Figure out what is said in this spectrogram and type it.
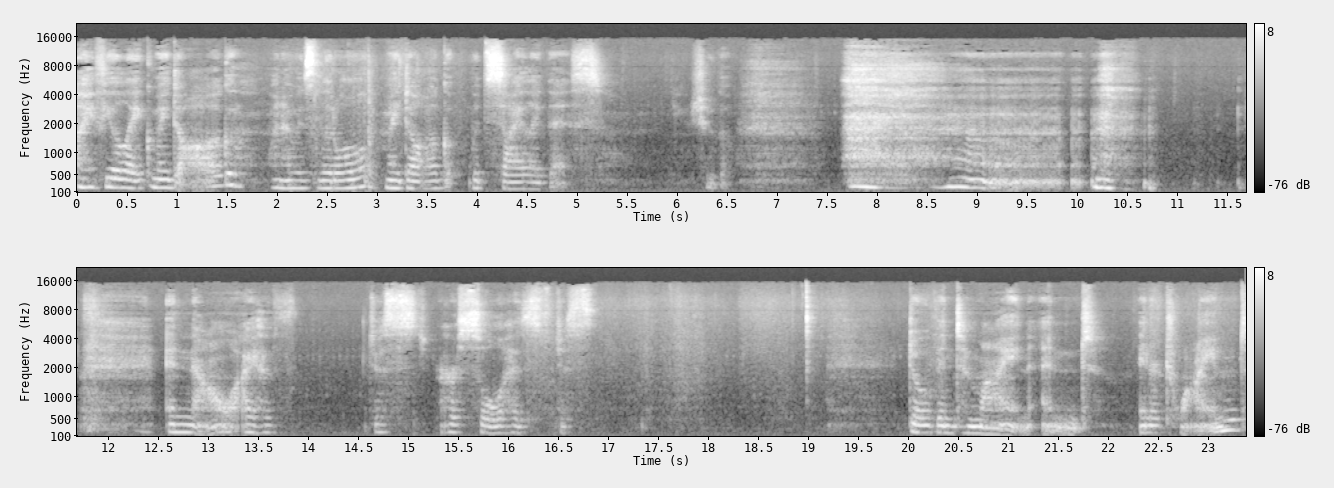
I feel like my dog, when I was little, my dog would sigh like this. She would go. and now I have just, her soul has just dove into mine and intertwined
